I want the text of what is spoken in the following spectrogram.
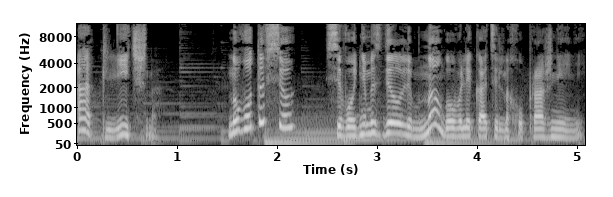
Отлично! Ну вот и все. Сегодня мы сделали много увлекательных упражнений.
